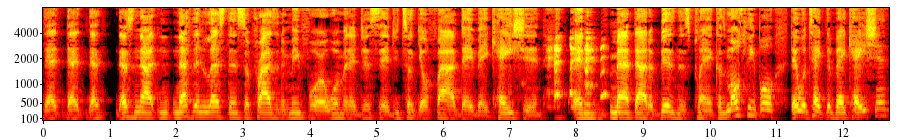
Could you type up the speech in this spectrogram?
that that that that's not nothing less than surprising to me for a woman that just said you took your five day vacation and mapped out a business plan because most people they would take the vacation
